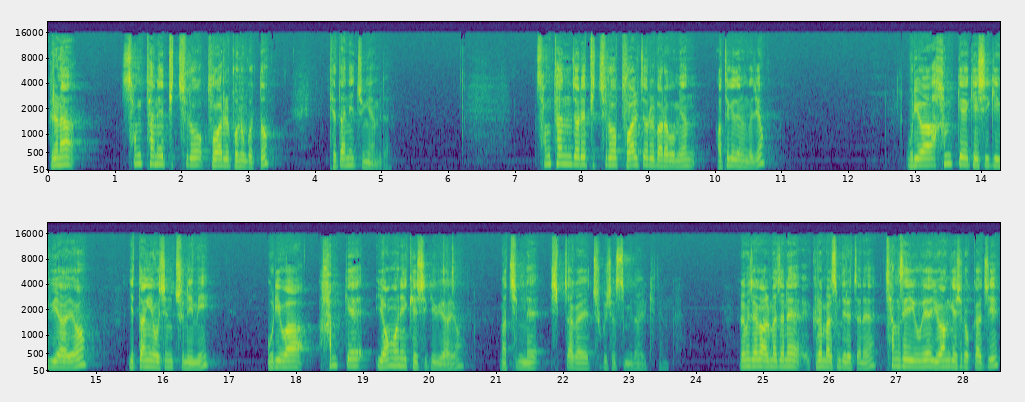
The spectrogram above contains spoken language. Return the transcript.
그러나 성탄의 빛으로 부활을 보는 것도 대단히 중요합니다. 성탄절의 빛으로 부활절을 바라보면 어떻게 되는 거죠? 우리와 함께 계시기 위하여 이 땅에 오신 주님이 우리와 함께 영원히 계시기 위하여 마침내 십자가에 죽으셨습니다. 이렇게 되는 거예요. 여러분 제가 얼마 전에 그런 말씀 드렸잖아요. 창세 이후에 요한계시록까지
